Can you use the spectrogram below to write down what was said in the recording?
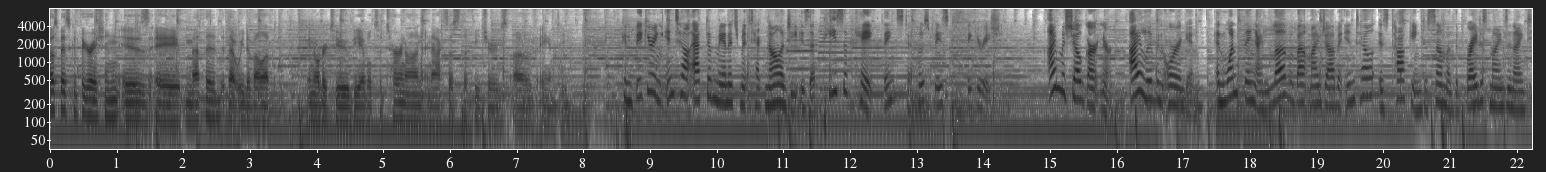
host-based configuration is a method that we developed in order to be able to turn on and access the features of AMT. Configuring Intel Active Management technology is a piece of cake thanks to host based configuration. I'm Michele Gartner. I live in Oregon, and one thing I love about my job at Intel is talking to some of the brightest minds in IT.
